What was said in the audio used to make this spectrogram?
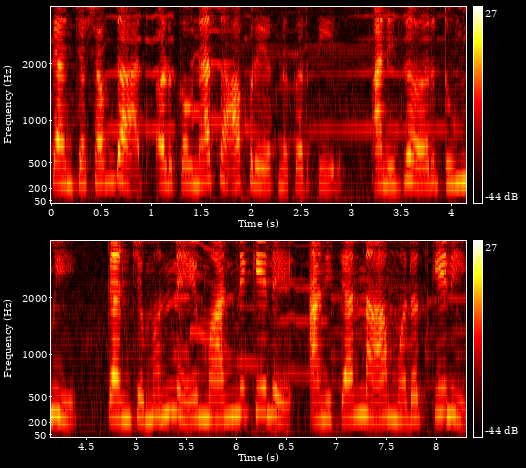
त्यांच्या शब्दात अडकवण्याचा प्रयत्न करतील आणि जर तुम्ही त्यांचे म्हणणे मान्य केले आणि त्यांना मदत केली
